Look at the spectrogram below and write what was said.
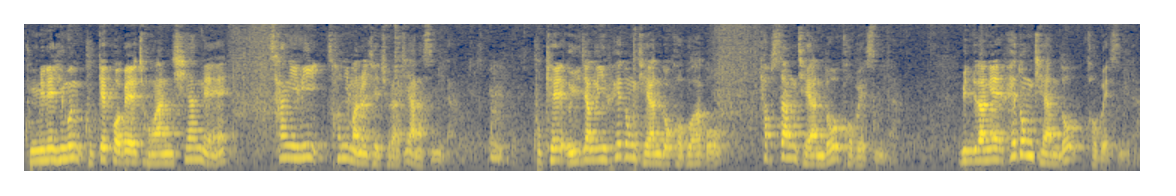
국민의힘은 국회법에 정한 시한 내에 상임위 선임안을 제출하지 않았습니다. 국회의장의 회동 제안도 거부하고 협상 제안도 거부했습니다. 민주당의 회동 제안도 거부했습니다.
